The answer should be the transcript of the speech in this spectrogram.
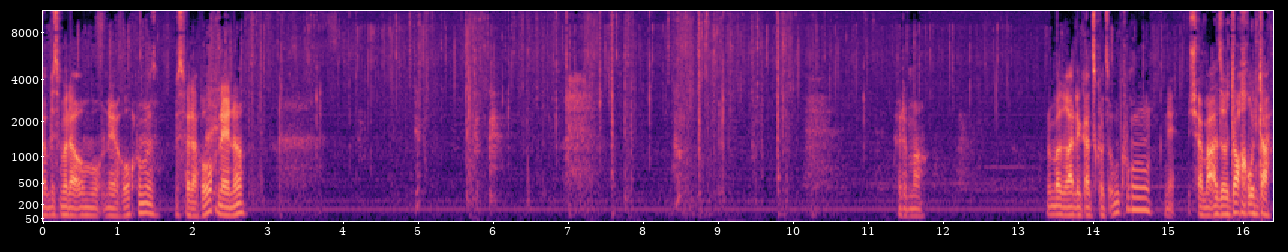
Oder müssen wir da irgendwo. Ne, hoch müssen wir da hoch? Ne, ne? Warte mal. Nur mal gerade ganz kurz umgucken. Ne, scheinbar. Also doch runter.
